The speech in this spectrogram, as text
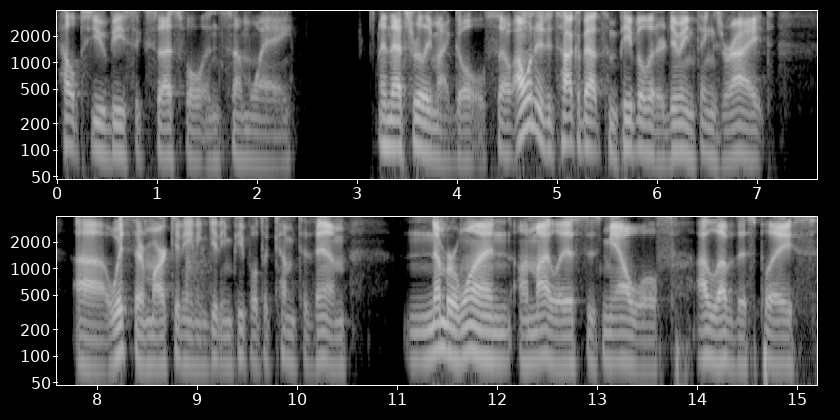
helps you be successful in some way. And that's really my goal. So I wanted to talk about some people that are doing things right uh, with their marketing and getting people to come to them. Number one on my list is Meow Wolf. I love this place.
